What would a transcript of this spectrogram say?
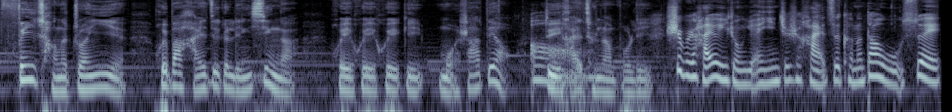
非常的专业。会把孩子这个灵性啊，会会会给抹杀掉，对于孩子成长不利。是不是还有一种原因，就是孩子可能到五岁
